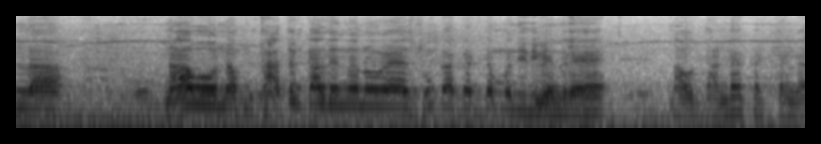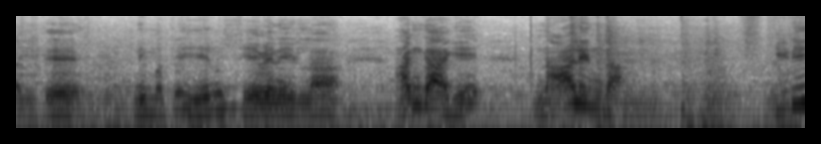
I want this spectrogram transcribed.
ಇಲ್ಲ. ನಾವು ನಮ್ಮ ತಾತನ ಕಾಲದಿಂದನೂ ಸುಂಕ ಕಟ್ಕೊಂಡು ಬಂದಿದ್ದೀವಿ ಅಂದರೆ ನಾವು ದಂಡ ಕಟ್ಟಂಗಾಗಿದೆ ನಿಮ್ಮ ಹತ್ರ ಏನೂ ಸೇವೆನೇ ಇಲ್ಲ. ಹಂಗಾಗಿ ನಾಳಿಂದ ಇಡೀ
